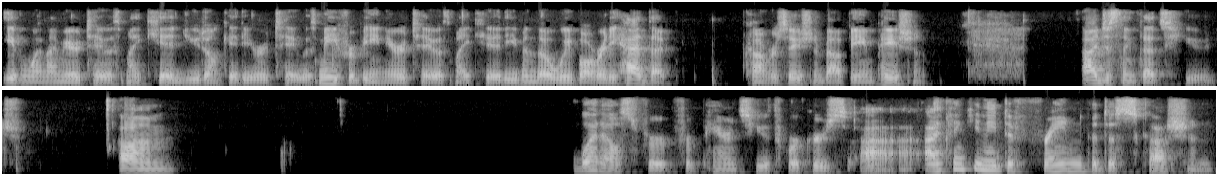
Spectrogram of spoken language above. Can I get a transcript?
even when I'm irritated with my kid, you don't get irritated with me for being irritated with my kid, even though we've already had that conversation about being patient. I just think that's huge. Um, what else for, for parents, youth workers? I think you need to frame the discussion.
